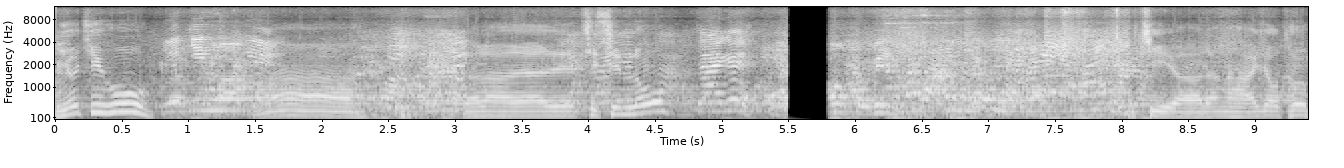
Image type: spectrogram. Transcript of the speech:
Nhớ chi hu. À đó là à, thịt xiên lỗ. Các chị à, đang hái rau thơm.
